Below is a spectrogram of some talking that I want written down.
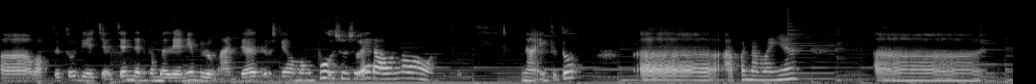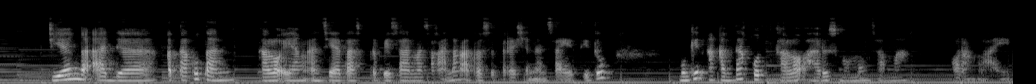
Uh, waktu itu dia jajan dan kembaliannya belum ada terus dia ngomong bu susu era ono gitu. Nah itu tuh uh, apa namanya uh, dia nggak ada ketakutan kalau yang ansietas perpisahan masa anak atau separation anxiety itu mungkin akan takut kalau harus ngomong sama orang lain.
